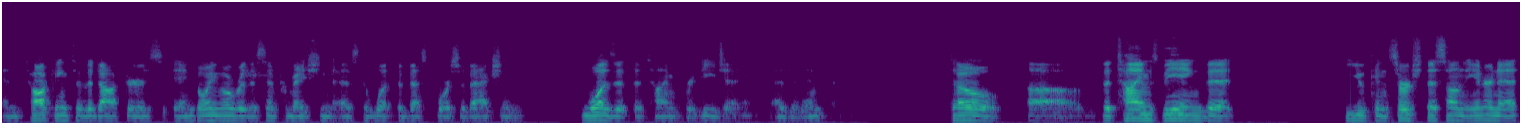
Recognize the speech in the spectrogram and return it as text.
and talking to the doctors and going over this information as to what the best course of action was at the time for DJ as an infant. So uh, the times being that you can search this on the internet,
